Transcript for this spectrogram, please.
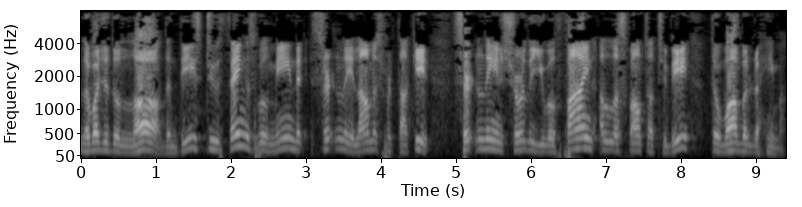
lawajadullah, then these two things will mean that certainly Ilam is for taqid. Certainly and surely you will find Allah subhanahu to be the Wabul Rahima.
